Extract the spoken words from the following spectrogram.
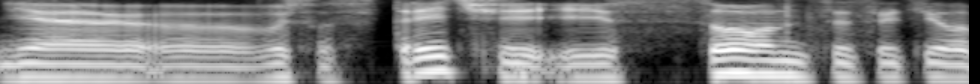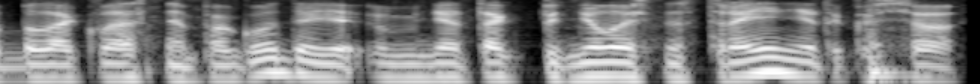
Я э, вышел с встречи, и солнце светило, была классная погода. У меня так поднялось настроение. Я такой, все,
